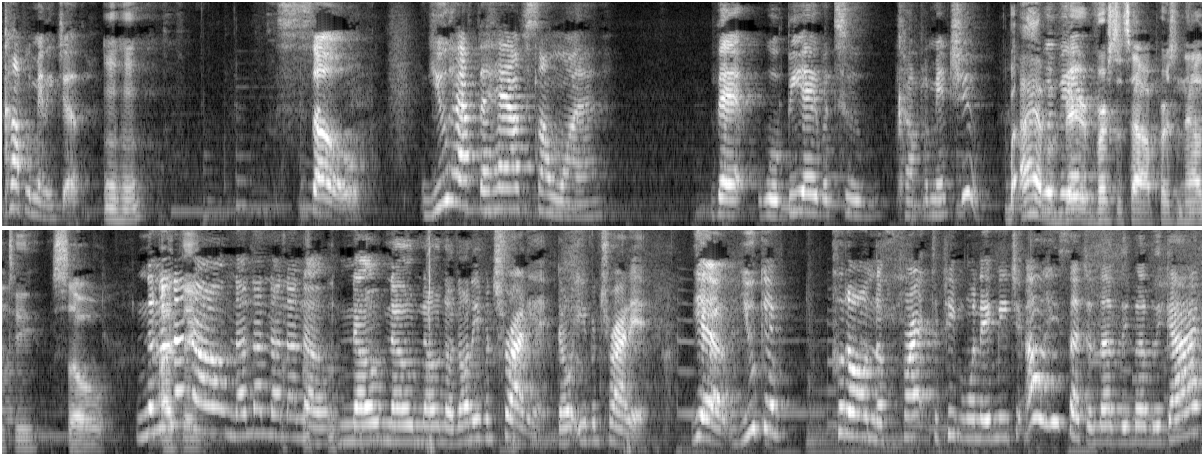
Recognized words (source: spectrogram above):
complement each other. Mm-hmm. So you have to have someone that will be able to compliment you. But I have a Would be very a- versatile personality, so No, no, I no, think- no, no, no, no, no, no, no, no, no, no. Don't even try that. Don't even try that. Yeah, you can put on the front to people when they meet you. Oh, he's such a lovely, bubbly guy.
